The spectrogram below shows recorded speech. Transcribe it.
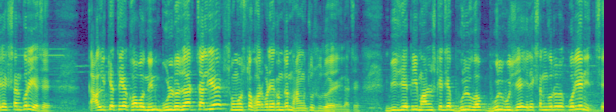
ইলেকশন করিয়েছে। কালকে থেকে খবর নিন, বুলডোজার চালিয়ে সমস্ত ঘরবাড়ি এখন থেকে ভাঙচুর শুরু হয়ে গেছে। বিজেপি মানুষকে যে ভুল ভুল বুঝে ইলেকশনগুলো করিয়ে নিচ্ছে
